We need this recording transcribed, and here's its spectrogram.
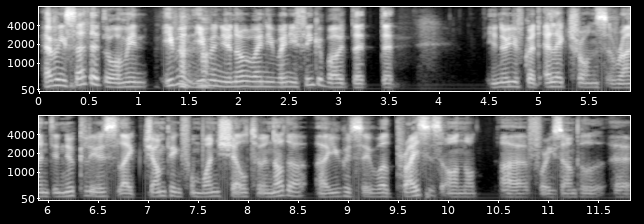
Having said that, though, I mean, even even you know when you when you think about that that you know you've got electrons around the nucleus like jumping from one shell to another uh, you could say well prices are not uh, for example uh,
